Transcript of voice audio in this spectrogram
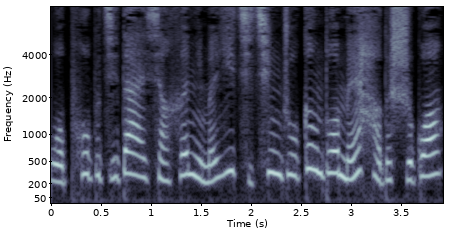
我迫不及待想和你们一起庆祝更多美好的时光。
